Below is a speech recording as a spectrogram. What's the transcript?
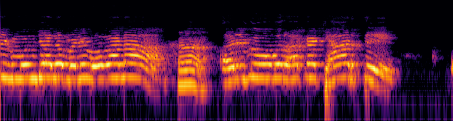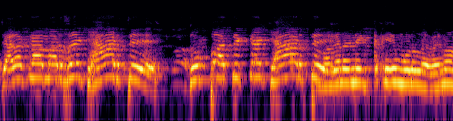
ಈಗ ಮುಂಜಾನೆ ಮನೆಗೆ ಹೋಗೋಣ. ಅರಿವಿ ಹೋಗೋದ್ ಹಾಕಕ್ ಹಾಡ್ತಿ. ಜಳಕ ಮಾಡ್ಸಕ್ ಹಾಡ್ತಿ. ತುಪ್ಪ ತಿಕ್ಕಕ್ ಹಾಡ್ತಿ. ಮಗನ ನೀ ಕೈ ಮುಡದವೇನು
